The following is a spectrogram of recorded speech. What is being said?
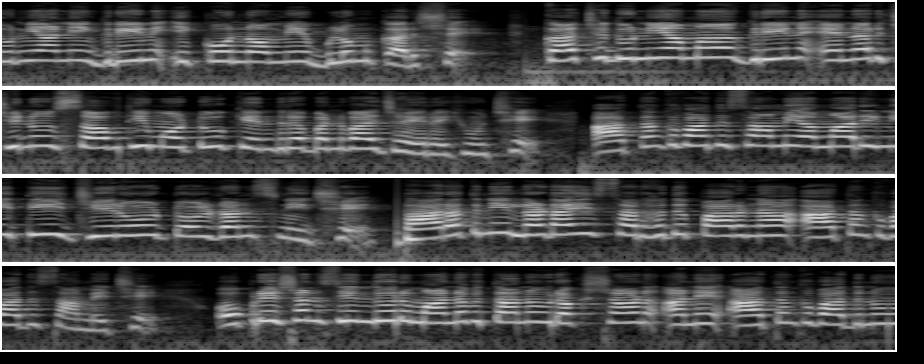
દુનિયાની ગ્રીન ઇકોનોમી બ્લૂમ કરશે. કચ્છ દુનિયામાં ગ્રીન એનર્જીનું સૌથી મોટું કેન્દ્ર બનવા જઈ રહ્યું છે. આતંકવાદ સામે અમારી નીતિ ઝીરો ટોલરન્સની છે. ભારતની લડાઈ સરહદ પારના આતંકવાદ સામે છે. ઓપરેશન સિંદૂર માનવતાનું રક્ષણ અને આતંકવાદનું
